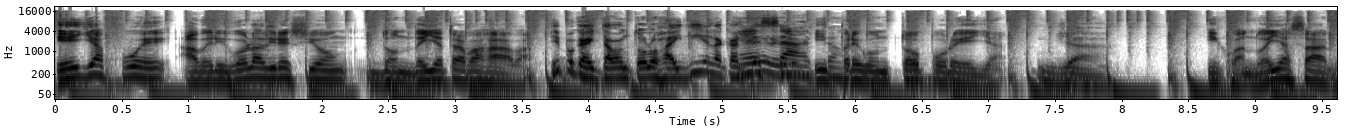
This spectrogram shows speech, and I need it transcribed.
Ella fue, averiguó la dirección donde ella trabajaba Sí, porque ahí estaban todos los ID en la cartera. Exacto. y preguntó por ella. Ya. Y cuando ella sale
